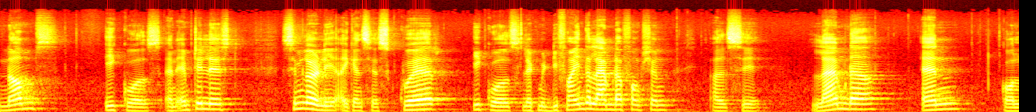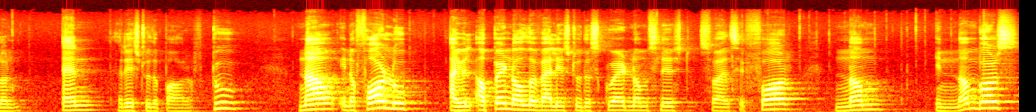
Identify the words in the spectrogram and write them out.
nums equals an empty list. Similarly, I can say square equals let me define the lambda function I will say lambda n colon n raised to the power of 2. Now, in a for loop I will append all the values to the squared nums list. So, I will say for num in numbers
